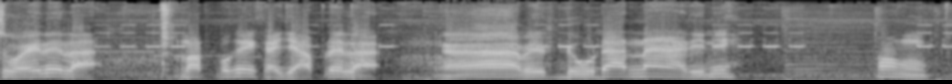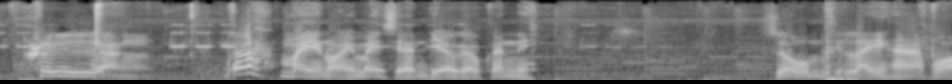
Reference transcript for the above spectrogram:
สวยๆเลยล่ะน็อตไม่เคยขยับเลยล่ะ อ่าไปดูด้านหน้าทีนี้ ห้องเครื่องอะไม่หน่อยไม่แสนเดียวกับกันนี่โซมสิไลหาพอ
